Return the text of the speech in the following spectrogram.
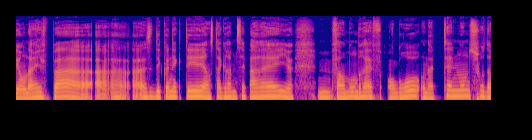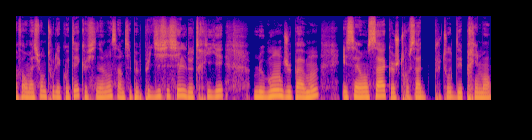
et on n'arrive pas à, se déconnecter. Instagram, c'est pareil. Enfin bon, bref, en gros, on a tellement de sources d'informations de tous les côtés que finalement, c'est un petit peu plus difficile de trier le bon du pas bon. Et c'est en ça que je trouve ça plutôt déprimant.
